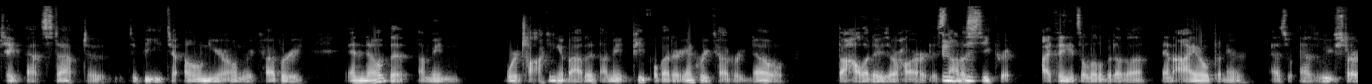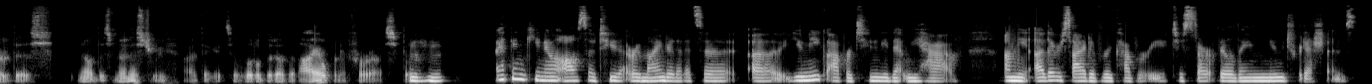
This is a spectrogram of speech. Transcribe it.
take that step to to be to own your own recovery and know that. I mean, we're talking about it. I mean, people that are in recovery know the holidays are hard. It's mm-hmm. not a mm-hmm. secret. I think it's a little bit of a an eye opener as as we've started this you know this ministry. I think it's a little bit of an eye opener for us. Mm-hmm. I think you know also too that reminder that it's a, a unique opportunity that we have on the other side of recovery to start building new traditions.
